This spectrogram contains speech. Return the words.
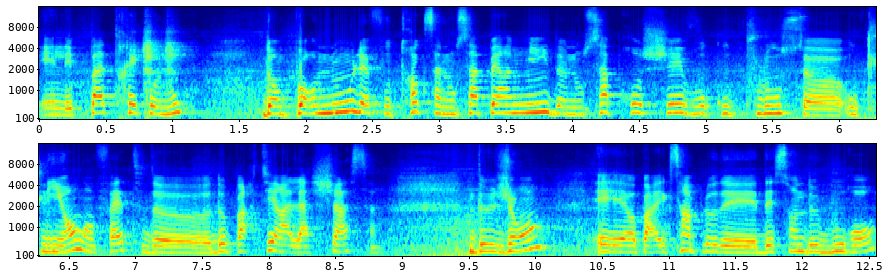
elle n'est pas très connue. Donc pour nous, les food trucks, ça nous a permis de nous approcher beaucoup plus aux clients en fait, de partir à la chasse de gens et euh, par exemple des, des de bourreaux,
